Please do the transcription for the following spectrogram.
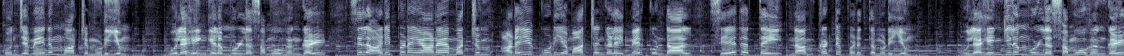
கொஞ்சமேனும் மாற்ற முடியும். உலகெங்கிலும் உள்ள சமூகங்கள் சில அடிப்படையான மற்றும் அடையக்கூடிய மாற்றங்களை மேற்கொண்டால் சேதத்தை நாம் கட்டுப்படுத்த முடியும். உலகெங்கிலும் உள்ள சமூகங்கள்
